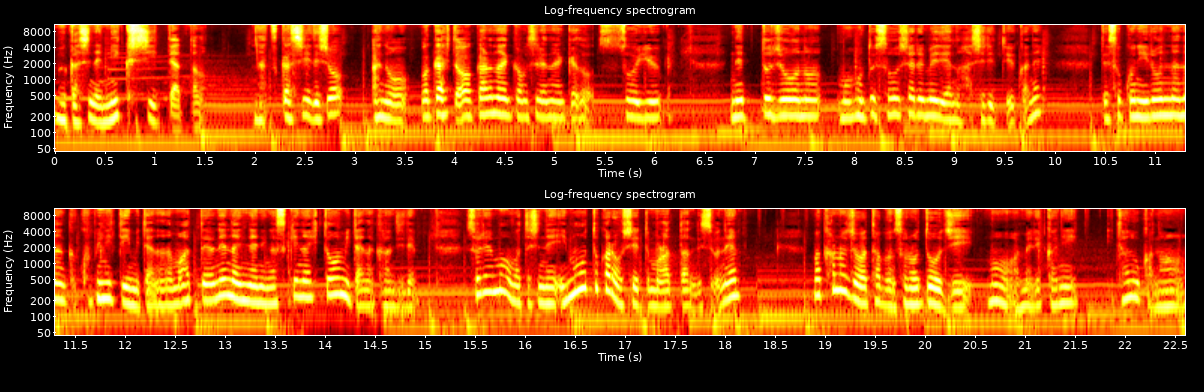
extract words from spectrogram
昔ねミクシーってあったの懐かしいでしょ？あの若い人は分からないかもしれないけどそういうネット上のもう本当にソーシャルメディアの走りというかねでそこにいろんななんかコミュニティみたいなのもあったよね。何々が好きな人みたいな感じで。それも私ね妹から教えてもらったんですよね、まあ、彼女は多分その当時もうアメリカにいたのかな。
